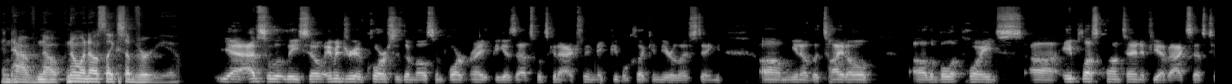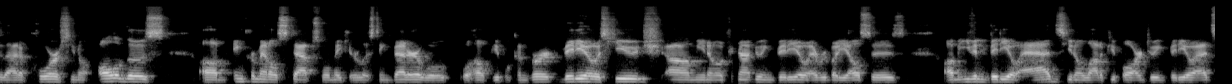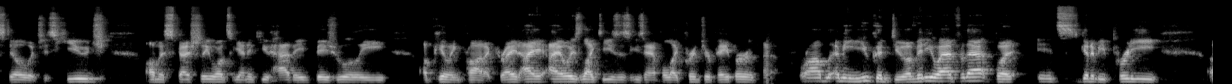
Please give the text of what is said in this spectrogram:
and have no no one else like subvert you? Yeah, absolutely. So imagery, of course, is the most important, right? Because that's what's going to actually make people click into your listing. Um, you know, the title, uh, the bullet points, uh, A plus content, if you have access to that, of course. You know, all of those um, incremental steps will make your listing better. Will will help people convert. Video is huge. Um, you know, if you're not doing video, everybody else is. Um, even video ads. You know, a lot of people are doing video ads still, which is huge. Um, especially once again, if you have a visually appealing product, right? I, I always like to use this example like printer paper. That probably, I mean, you could do a video ad for that, but it's going to be pretty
